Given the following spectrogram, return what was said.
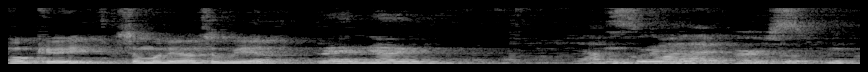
Okay. Somebody else over here? When I, yes, go ahead first. when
